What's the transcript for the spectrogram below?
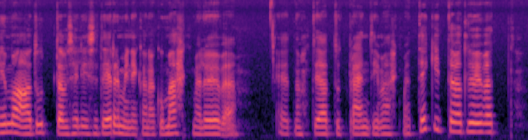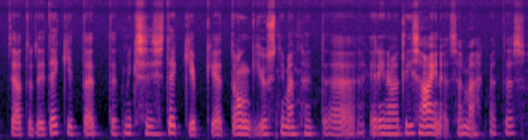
ema tuttav sellise terminiga nagu mähkmelööve, et noh, teatud brändi mähkmed tekitavad löövet, teatud ei tekita, et, et miks see siis tekibki, et ongi just nimelt need äh, erinevad lisaained seal mähkmetes.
